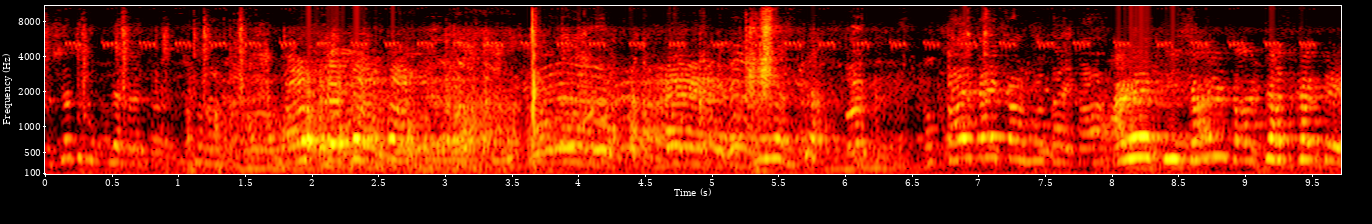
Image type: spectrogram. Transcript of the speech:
कशात गुंतल्या काय काय? मी नसत्या. तू काय काय कामात आहे का करते.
